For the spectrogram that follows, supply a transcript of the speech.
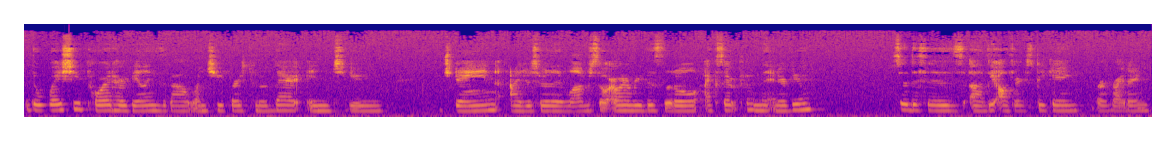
the way she poured her feelings about when she first moved there into Jane, I just really loved. So I want to read this little excerpt from the interview. So this is uh, the author speaking or writing.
